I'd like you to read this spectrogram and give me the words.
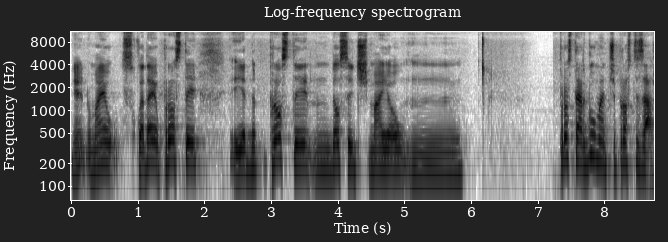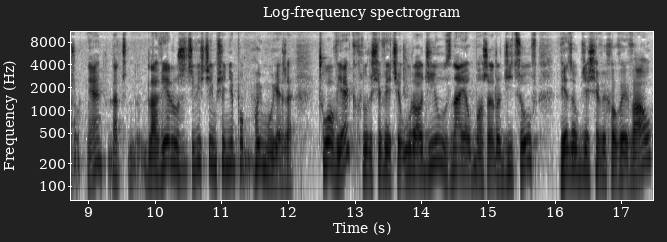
Nie? No mają, składają prosty, jedno, prosty, mm, dosyć mają mm, prosty argument czy prosty zarzut. Nie? Dla, dla wielu rzeczywiście im się nie pojmuje, że człowiek, który się, wiecie, urodził, znają może rodziców, wiedzą, gdzie się wychowywał,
